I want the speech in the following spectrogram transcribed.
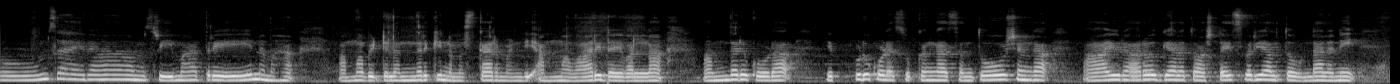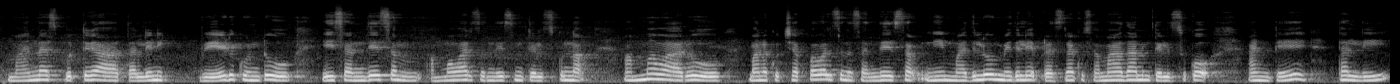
ఓం సాయిరామ్ శ్రీమాత్రే నమ. అమ్మ బిడ్డలందరికీ నమస్కారం అండి. అమ్మవారి దయ వలన అందరూ కూడా ఎప్పుడు కూడా సుఖంగా సంతోషంగా ఆయురారోగ్యాలతో అష్టైశ్వర్యాలతో ఉండాలని మనస్ఫూర్తిగా ఆ తల్లిని వేడుకుంటూ ఈ సందేశం అమ్మవారి సందేశం తెలుసుకుందాం. అమ్మవారు మనకు చెప్పవలసిన సందేశం నీ మదిలో మెదిలే ప్రశ్నకు సమాధానం తెలుసుకో. అంటే తల్లి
